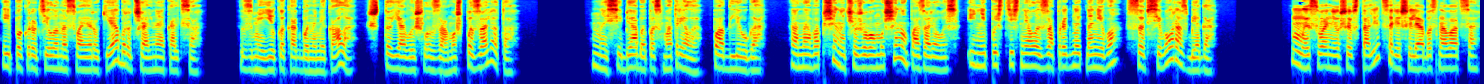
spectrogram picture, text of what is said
и покрутила на своей руке обручальное кольцо. Змеюка как бы намекала, что я вышла замуж по залету. На себя бы посмотрела, подлюга. Она вообще на чужого мужчину позарилась и не постеснялась запрыгнуть на него со всего разбега. «Мы с Ванюшей в столице решили обосноваться.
